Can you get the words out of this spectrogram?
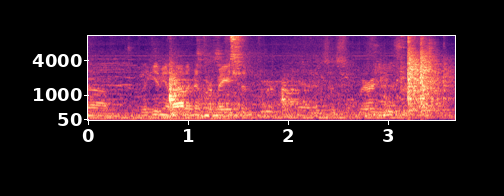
um, they give you a lot of information, and it's just very friendly.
